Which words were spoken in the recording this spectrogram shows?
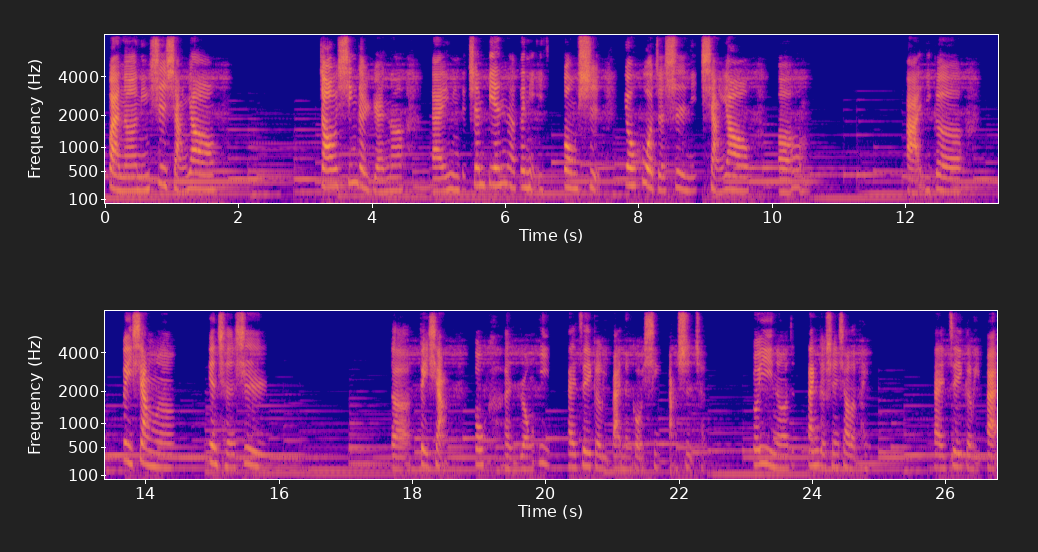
不管呢，您是想要招新的人呢来你的身边呢，跟你一起共事，又或者是你想要呃把一个对象呢变成是的对象，都很容易在这个礼拜能够心想事成。所以呢，这三个生肖的朋友，在这个礼拜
